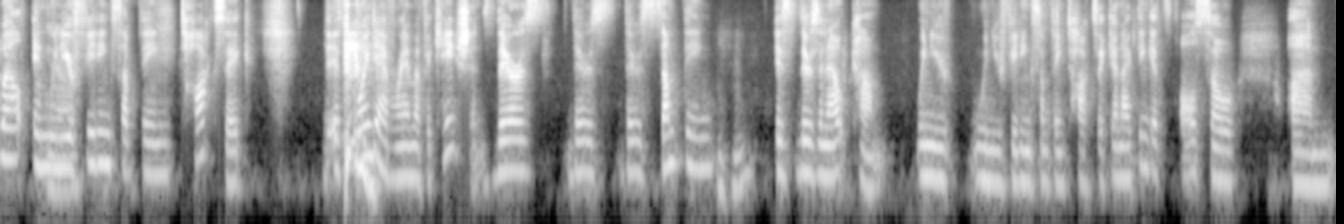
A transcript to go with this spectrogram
Well, and You when know? you're feeding something toxic, it's going to have ramifications. There's there's there's something Mhm. is there's an outcome when you when you're feeding something toxic, and I think it's also um,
